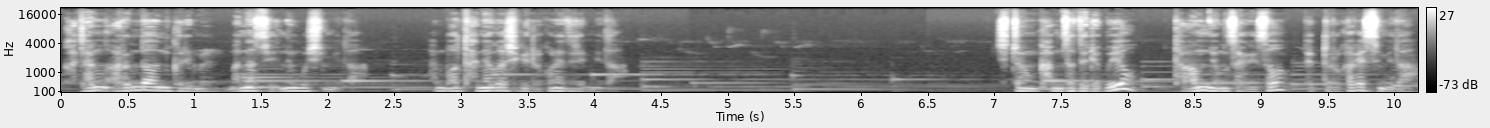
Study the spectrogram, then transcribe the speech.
가장 아름다운 그림을 만날 수 있는 곳입니다. 한번 다녀가시기를 권해드립니다. 시청 감사드리고요. 다음 영상에서 뵙도록 하겠습니다.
